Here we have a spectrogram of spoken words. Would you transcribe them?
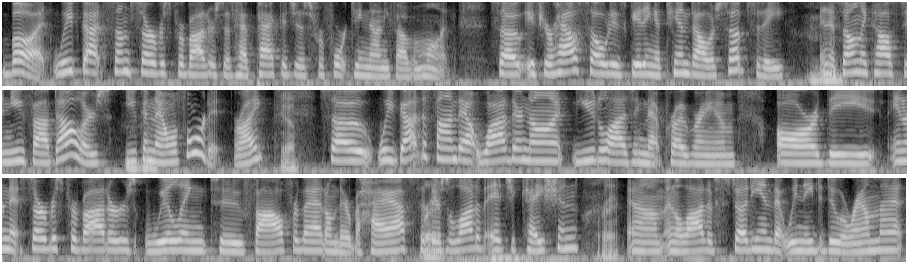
but we've got some service providers that have packages for fourteen ninety five a month so if your household is getting a ten dollar subsidy and it's only costing you five dollars you can now afford it right Yeah. so we've got to find out why they're not utilizing that program. Are the internet service providers willing to file for that on their behalf so Right. there's a lot of education Right. um, and a lot of studying that we need to do around that.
